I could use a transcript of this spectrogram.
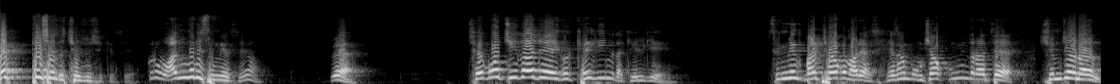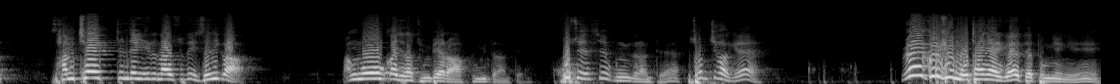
100% 철수시켰어요. 그리고 완전히 승리했어요. 왜? 최고 지도자의 그 결기입니다. 결기. 성명 발표하고 말이야. 해상 봉쇄하고 국민들한테 심지어는 3차 전쟁이 일어날 수도 있으니까 방공호까지 다 준비해라. 국민들한테. 호소했어요 국민들한테 솔직하게 왜 그렇게 못하냐 이거야 대통령이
